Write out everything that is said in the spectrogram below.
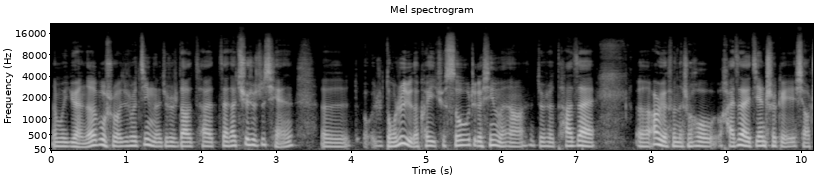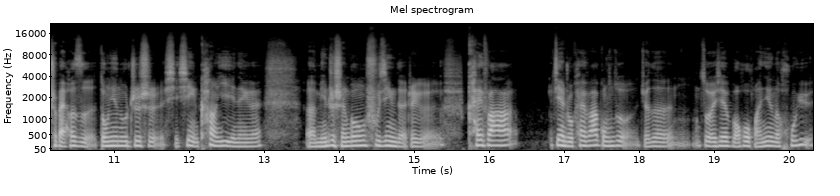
那么远的不说，就说近的，就是到他在他去世之前，呃，懂日语的可以去搜这个新闻啊，就是他在，呃，二月份的时候还在坚持给小池百合子东京都知事写信抗议那个，呃，明治神宫附近的这个开发建筑开发工作，觉得做一些保护环境的呼吁。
